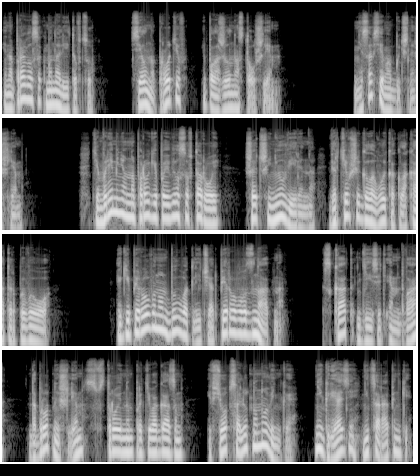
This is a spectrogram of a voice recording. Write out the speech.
и направился к монолитовцу. Сел напротив и положил на стол шлем. Не совсем обычный шлем. Тем временем на пороге появился второй, шедший неуверенно, вертевший головой, как локатор ПВО. Экипирован он был, в отличие от первого, знатно. СКАТ-10М2, добротный шлем с встроенным противогазом и все абсолютно новенькое. Ни грязи, ни царапинки.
